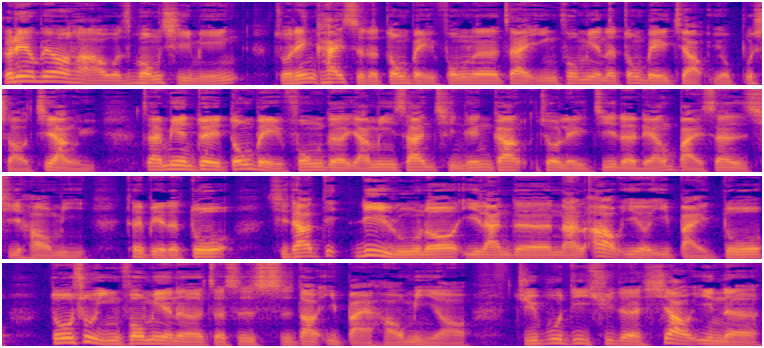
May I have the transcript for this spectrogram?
各位朋友好，我是彭启明。昨天开始的东北风呢，在迎风面的东北角有不少降雨。在面对东北风的阳明山、擎天岗就累积了两百三十七毫米，特别的多。其他地，例如呢，宜兰的南澳也有一百多。多数迎风面呢，则是十到一百毫米哦。局部地区的效应呢，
